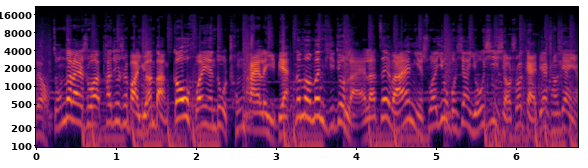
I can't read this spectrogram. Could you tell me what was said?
了。总的来说，他就是把原版高还原度重拍了一遍。那么问题就来了，这玩意儿你说又不像游戏、小说改编成电影，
